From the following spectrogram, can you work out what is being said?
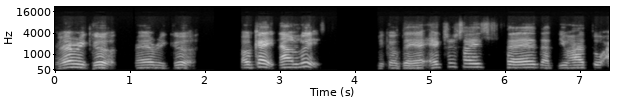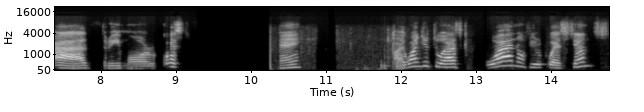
Very good, very good. Okay, now Luis, because the exercise said that you had to add three more questions. Okay, okay. I want you to ask one of your questions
